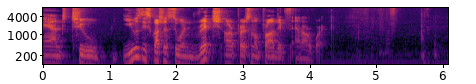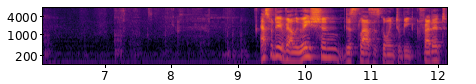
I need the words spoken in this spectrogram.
and to use these questions to enrich our personal projects and our work. As for the evaluation, this class is going to be credit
